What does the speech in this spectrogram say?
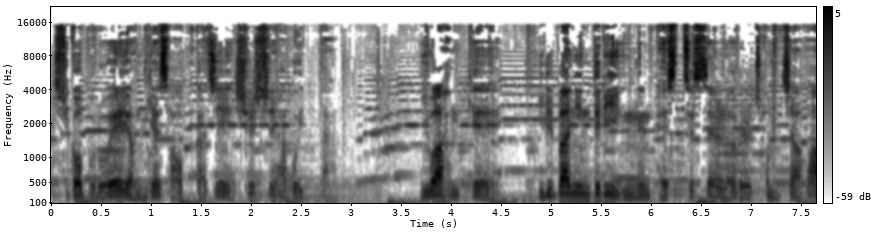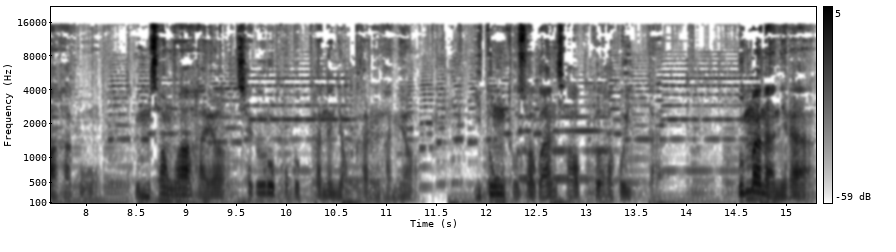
직업으로의 연계 사업까지 실시하고 있다. 이와 함께 일반인들이 읽는 베스트셀러를 점자화하고 음성화하여 책으로 보급하는 역할을 하며 이동 도서관 사업도 하고 있다. 뿐만 아니라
